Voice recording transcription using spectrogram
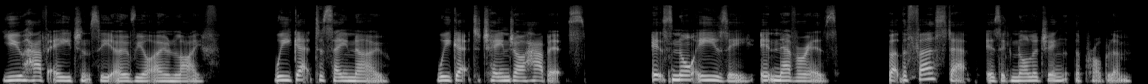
You have agency over your own life. We get to say no. We get to change our habits. It's not easy, it never is. But the first step is acknowledging the problem.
